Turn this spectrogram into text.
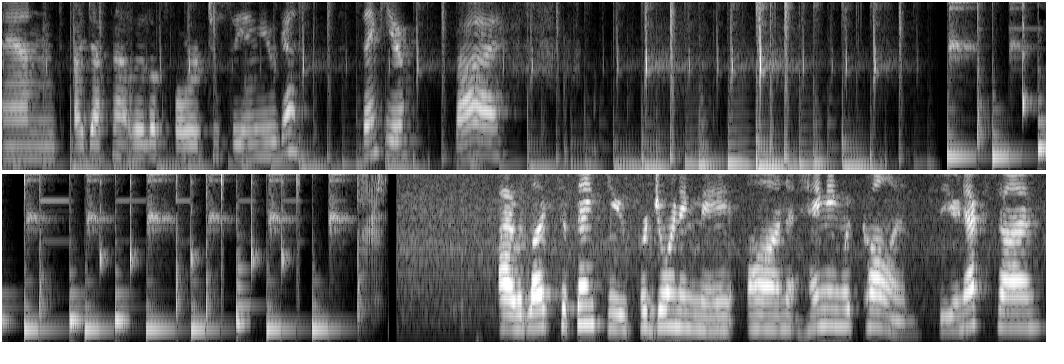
and I definitely look forward to seeing you again. Thank you. Bye. I would like to thank you for joining me on Hanging with Colin. See you next time.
